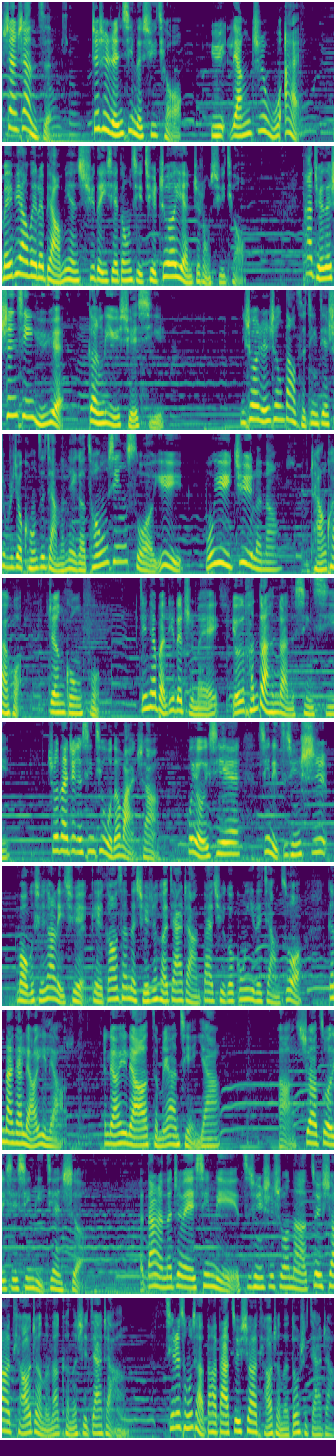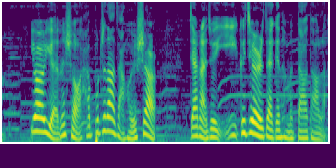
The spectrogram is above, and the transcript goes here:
扇扇子，这是人性的需求，与良知无碍。没必要为了表面虚的一些东西去遮掩这种需求。他觉得身心愉悦更利于学习。你说人生到此境界，是不是就孔子讲的那个“从心所欲不逾矩”了呢？常快活，真功夫。今天本地的纸媒有一个很短很短的信息，说在这个星期五的晚上，会有一些心理咨询师某个学校里去给高三的学生和家长带去一个公益的讲座。跟大家聊一聊，聊一聊怎么样减压，啊，需要做一些心理建设。当然呢，这位心理咨询师说呢，最需要调整的呢可能是家长。其实从小到大最需要调整的都是家长。幼儿园的时候还不知道咋回事儿，家长就一个劲儿在跟他们叨叨了，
